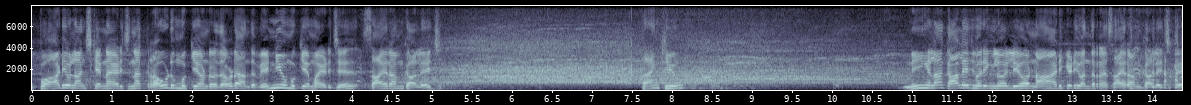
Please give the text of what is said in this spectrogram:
இப்போ ஆடியோ லான்ச்க்கு என்ன ஆயிடுச்சுன்னா க்ரௌடு முக்கியன்றதை விட அந்த வென்யூ முக்கியமாயிடுச்சு. சாய்ராம் காலேஜ் தேங்க்யூ நீங்களாம் காலேஜ் வரீங்களோ இல்லையோ நான் அடிக்கடி வந்துடுறேன் சாய்ராம் காலேஜுக்கு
